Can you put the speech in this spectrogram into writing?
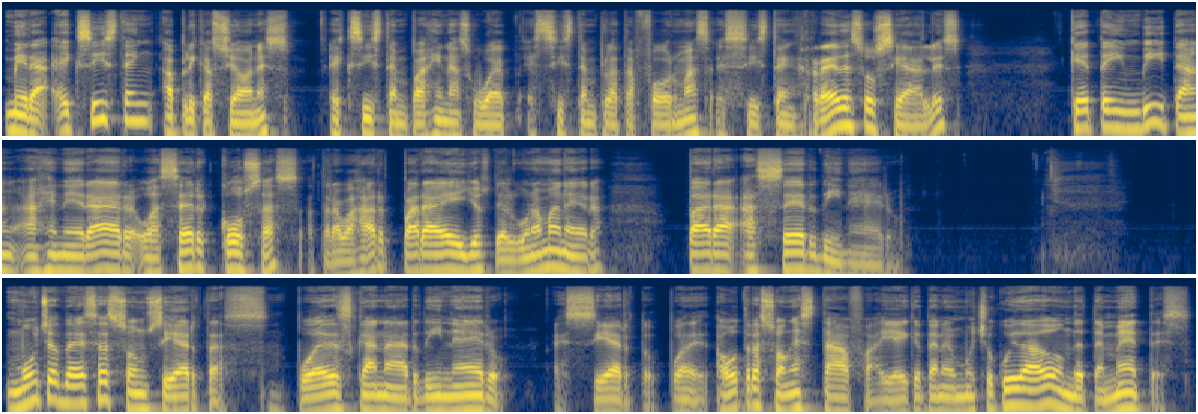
Mira, existen aplicaciones, existen páginas web, existen plataformas, existen redes sociales que te invitan a generar o hacer cosas, a trabajar para ellos de alguna manera, para hacer dinero. Muchas de esas son ciertas. Puedes ganar dinero, es cierto. otras son estafa y hay que tener mucho cuidado donde te metes.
